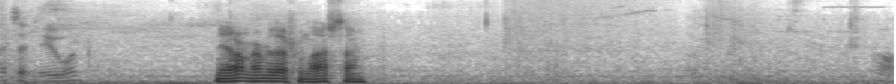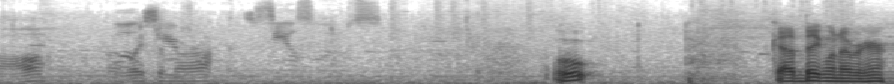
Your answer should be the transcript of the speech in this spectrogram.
That's a new one. Yeah, I don't remember that from last time. Aw, Well, wasting my careful. rockets. Seals loose. Oh, got a big one over here.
